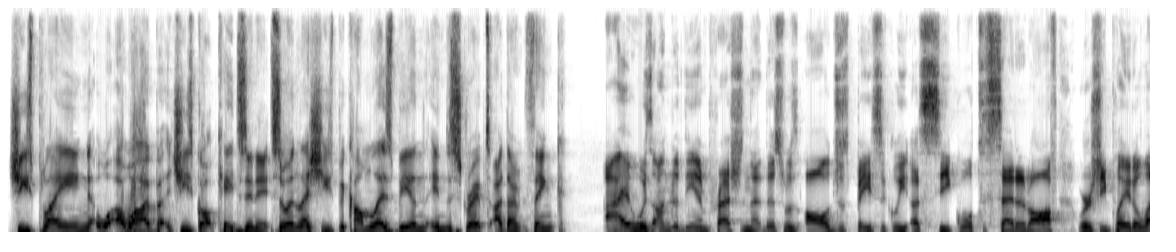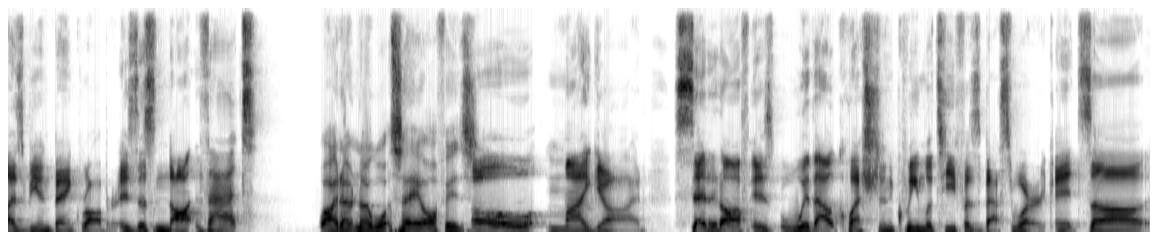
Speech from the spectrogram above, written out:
She's playing well, uh, well, but she's got kids in it. So unless she's become lesbian in the script, I don't think. I was under the impression that this was all just basically a sequel to Set It Off, where she played a lesbian bank robber. Is this not that? Well, I don't know what set it off is. Oh my god. Set It Off is without question Queen Latifah's best work. It's uh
